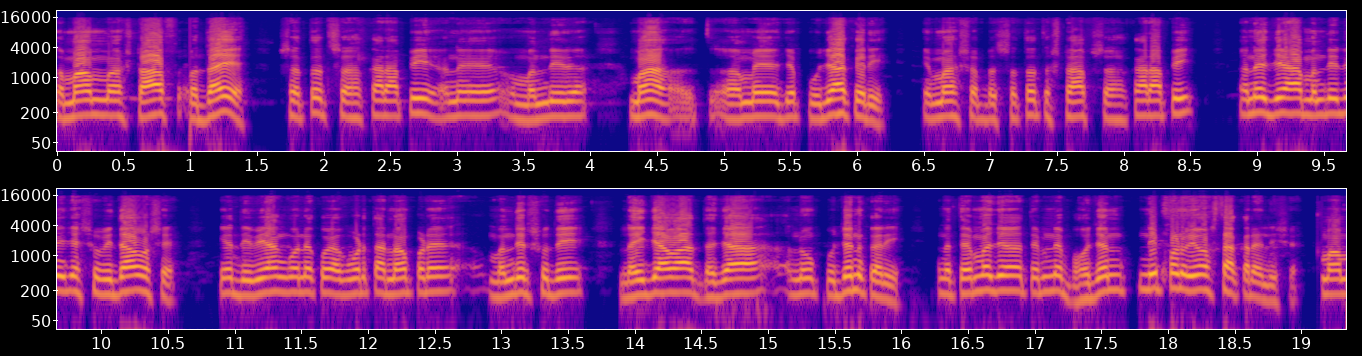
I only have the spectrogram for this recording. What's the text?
તમામ સ્ટાફ બધાએ સતત સહકાર આપી અને મંદિરમાં અમે જે પૂજા કરી, એમાં સતત સ્ટાફ સહકાર આપી અને જે આ મંદિરની જે સુવિધાઓ છે કે દિવ્યાંગોને કોઈ અગવડતા ન પડે, મંદિર સુધી લઈ જવા, ધજાનું પૂજન કરી અને તેમજ તેમને ભોજનની પણ વ્યવસ્થા કરેલી છે. તમામ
